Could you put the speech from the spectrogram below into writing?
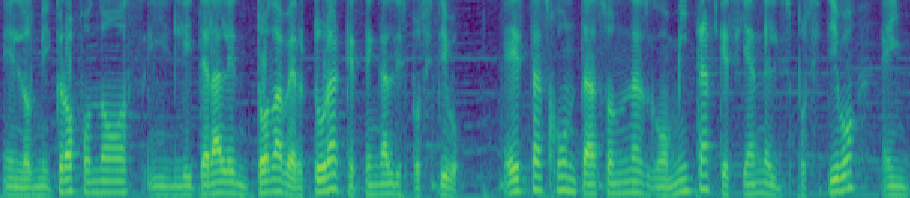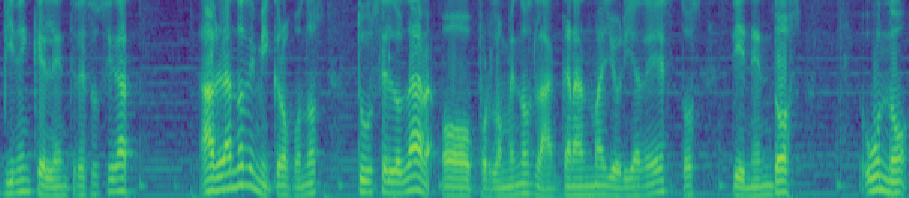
en los micrófonos y literal en toda abertura que tenga el dispositivo. Estas juntas son unas gomitas que sellan el dispositivo e impiden que le entre suciedad. Hablando de micrófonos, tu celular, o por lo menos la gran mayoría de estos, tienen dos. Uno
